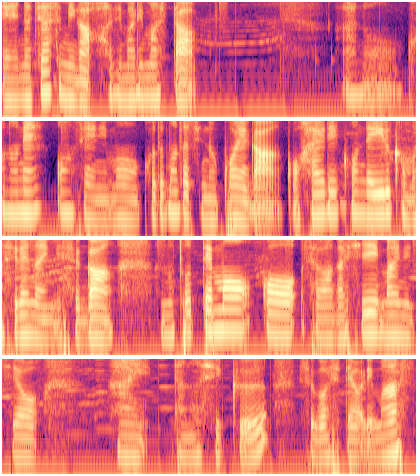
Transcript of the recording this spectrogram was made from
えー、夏休みが始まりました。あの、このね、音声にも子供たちの声がこう入り込んでいるかもしれないんですが、あの、とってもこう、騒がしい毎日を、はい、楽しく過ごしております。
